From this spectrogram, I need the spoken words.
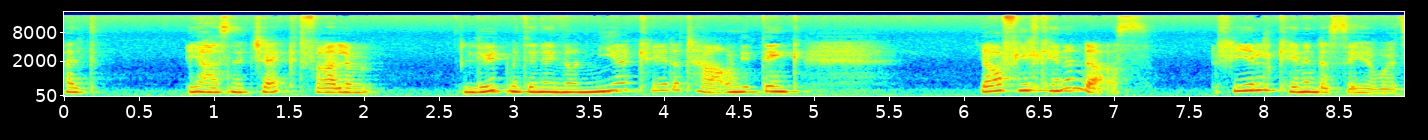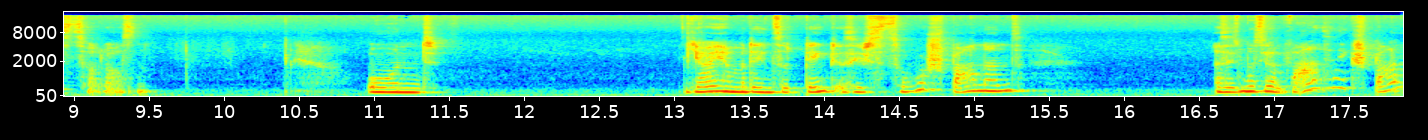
Halt, ich habe es nicht gecheckt, vor allem Leute, mit denen ich noch nie geredet habe. Und ich denke, ja, viele kennen das. Viele kennen das sehr, wo jetzt zulassen. Und ja, ich habe mir dann so gedacht, es ist so spannend. Also es muss ja wahnsinnig spannend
